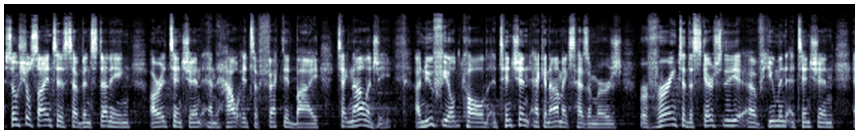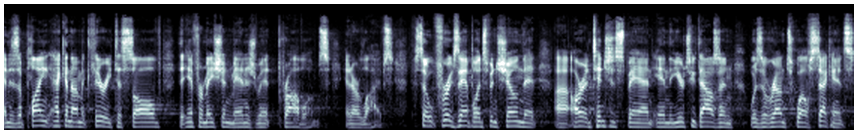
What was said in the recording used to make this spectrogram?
Social scientists have been studying our attention and how it's affected by technology. A new field called attention economics has emerged, referring to the scarcity of human attention and is applying economic theory to solve the information management problems in our lives. So, for example, it's been shown that uh, our attention span in the year 2000 was around 12 seconds,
